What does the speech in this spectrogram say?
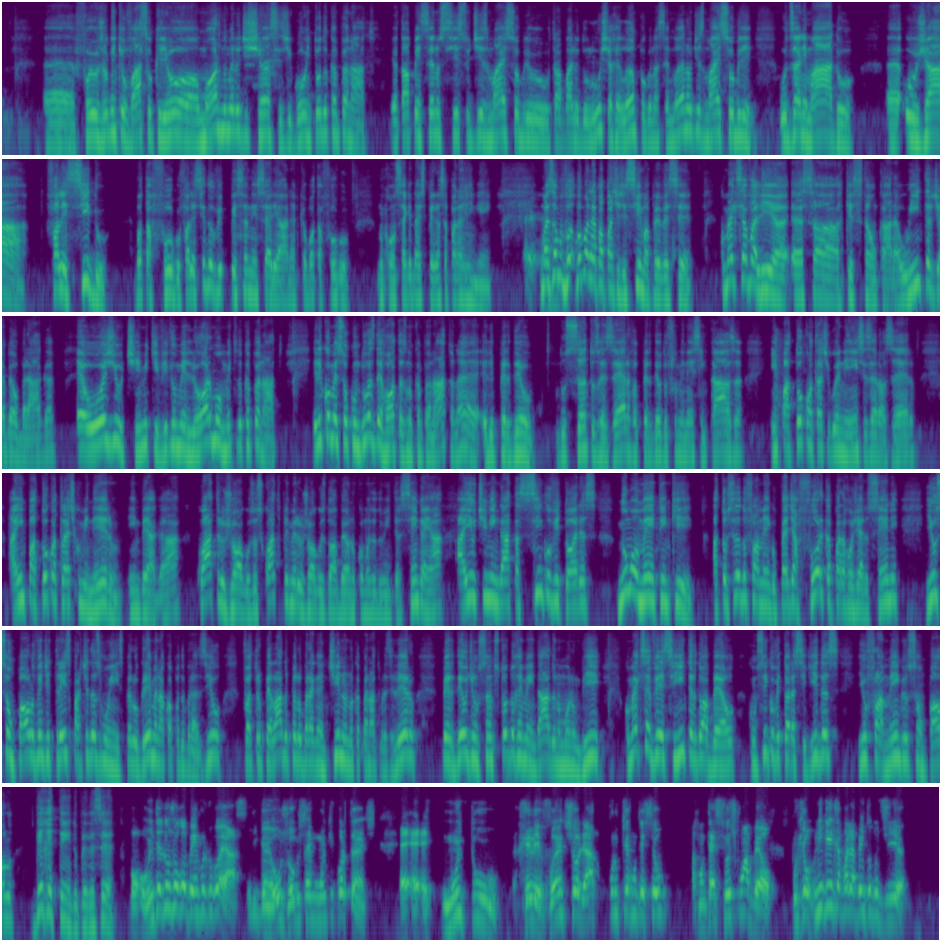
É, foi o jogo em que o Vasco criou o maior número de chances de gol em todo o campeonato. Eu tava pensando se isso diz mais sobre o trabalho do Lucha, relâmpago na semana, ou diz mais sobre o desanimado, é, o já falecido Botafogo, falecido pensando em Série A, né? Porque o Botafogo não consegue dar esperança para ninguém. É. Mas vamos, vamos olhar para a parte de cima, PVC. Como é que você avalia essa questão, cara? O Inter de Abel Braga é hoje o time que vive o melhor momento do campeonato. Ele começou com duas derrotas no campeonato, né? Ele perdeu do Santos reserva, perdeu do Fluminense em casa, empatou com o Atlético Goianiense 0 a 0 aí empatou com o Atlético Mineiro em BH, quatro jogos, os quatro primeiros jogos do Abel no comando do Inter sem ganhar, aí o time engata cinco vitórias, no momento em que a torcida do Flamengo pede a forca para Rogério Ceni e o São Paulo vem de três partidas ruins pelo Grêmio na Copa do Brasil, foi atropelado pelo Bragantino no Campeonato Brasileiro, perdeu de um Santos todo remendado no Morumbi. Como é que você vê esse Inter do Abel com cinco vitórias seguidas e o Flamengo e o São Paulo derretendo o PVC? Bom, o Inter não jogou bem contra o Goiás. Ele ganhou o jogo, isso é muito importante. É, é, é muito relevante olhar por o que aconteceu, acontece hoje com o Abel porque ninguém trabalha bem todo dia.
